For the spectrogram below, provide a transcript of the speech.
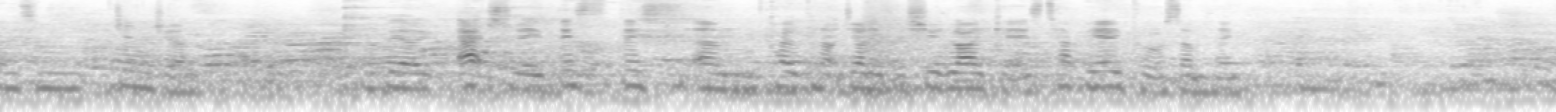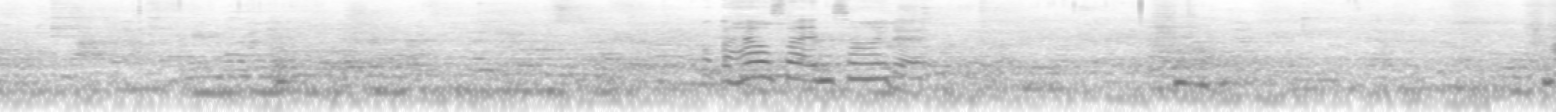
and some ginger. Actually, this this um, coconut jellyfish, you'd like it. It's tapioca or something. What the hell's that inside it?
